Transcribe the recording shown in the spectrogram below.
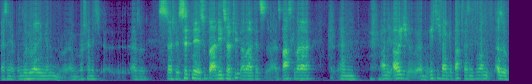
weiß nicht, ob unsere Hörerinnen äh, wahrscheinlich, äh, also zum Beispiel Sydney ist super athletischer Typ, aber hat jetzt als Basketballer ähm, auch nicht, auch nicht ähm, richtig weit gebracht, weiß nicht woran, also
